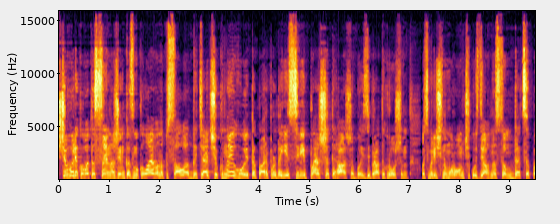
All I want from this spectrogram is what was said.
Щоб вилікувати сина, жінка з Миколаєва написала дитячу книгу і тепер продає свій перший тираж, аби зібрати гроші. Восьмирічному Ромчику з діагнозом ДЦП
